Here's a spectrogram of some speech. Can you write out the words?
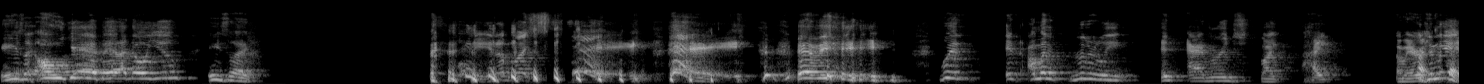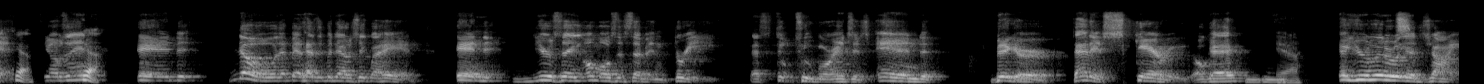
And he's like, "Oh yeah, man, I know you." And he's like, "Hey," and I'm like, "Hey, hey." I mean, but it, I'm a, literally an average like height American Right, man. yeah, You know what I'm saying? Yeah. And no, that man hasn't been down to shake my hand. And you're saying Omos a seven three. That's still two more inches and bigger. That is scary. Okay. Mhm. Yeah. And you're literally a giant.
